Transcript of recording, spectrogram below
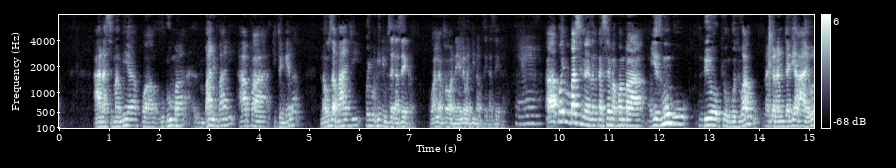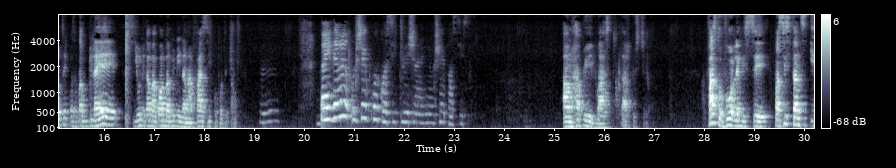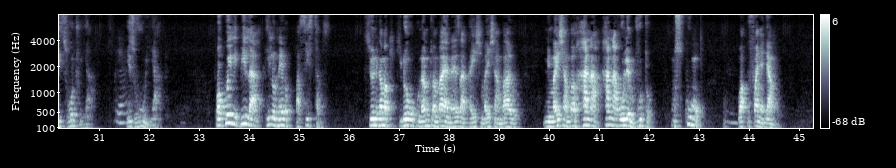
anasimamia kwa huduma mbalimbali hapa Kitengela, nauza maji. Kwa hivyo mimi ni mzegazega, kwa wale ambao wanaelewa jina mzegazega. Yeah. Ah, kwa hivyo basi naweza nikasema kwamba Mwenyezi Mungu ndio kiongozi wangu na ndio ananijalia haya yote, kwa sababu bila yeye sioni kama kwamba mimi na nafasi popote pale. Mm. By the way, ushaikuwa kwa situation yenye ushai persist. I'm happy you've asked that question. First of all let me say persistence is what we are. Yeah. is who we are. Kwa kweli bila hilo neno persistence sioni kama kidogo kuna mtu ambaye anaweza akaishi maisha ambayo ni maisha ambayo hana hana ule mvuto msukumo wa kufanya jambo.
